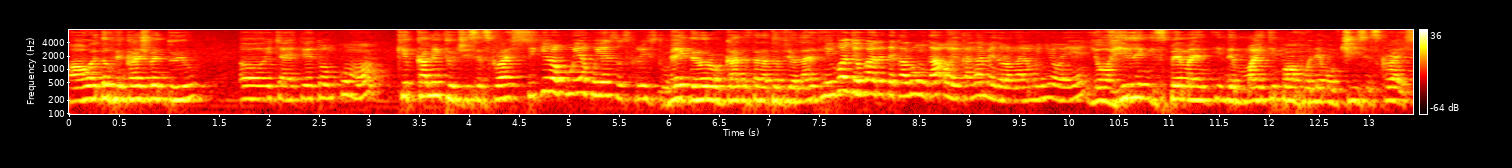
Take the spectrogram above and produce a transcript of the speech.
Our word of encouragement to you Uh, keep coming to Jesus Christ. pikile okuya ku yesu kristu Make the word of God the standard of your life. ningonje kalunga Your healing is permanent in the mighty, powerful name of Jesus Christ.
